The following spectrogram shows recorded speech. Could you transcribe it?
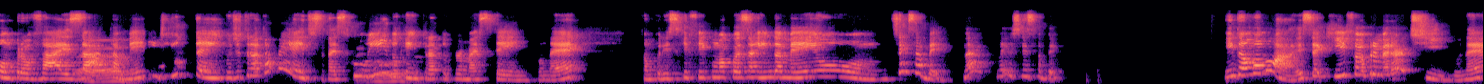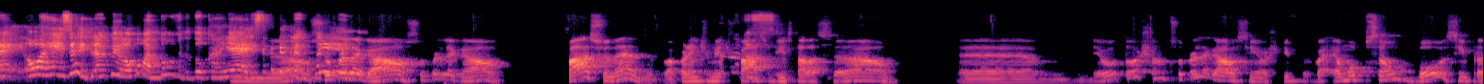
comprovar exatamente é. o tempo de tratamento. Você está excluindo quem tratou por mais tempo, né? Então, por isso que fica uma coisa ainda meio sem saber, né? Meio sem saber. Então, vamos lá. Esse aqui foi o primeiro artigo, né? Ô, Renzi, aí, tranquilo? Alguma dúvida do Carriere? Você Não, super legal, super legal. Fácil, né? Aparentemente fácil de instalação. É, eu estou achando super legal, assim, eu acho que é uma opção boa, assim, para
